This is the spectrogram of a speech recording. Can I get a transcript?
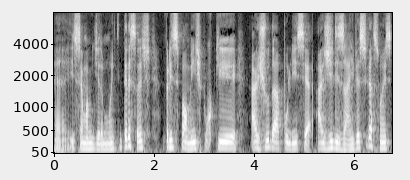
É, isso é uma medida muito interessante, principalmente porque ajuda a polícia a agilizar investigações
